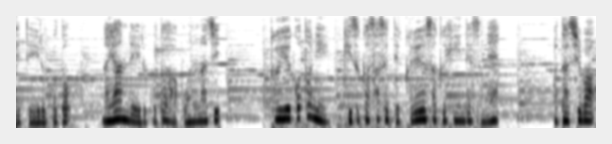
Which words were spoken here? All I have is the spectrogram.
えていること、悩んでいることは同じということに気づかさせてくれる作品ですね。私は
